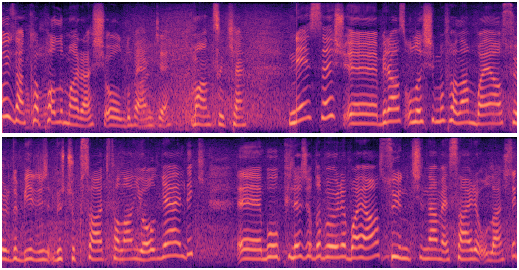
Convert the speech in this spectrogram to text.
O yüzden kapalı Maraş oldu bence mantıken. Neyse e, biraz ulaşımı falan bayağı sürdü. Bir buçuk saat falan yol geldik. E, bu plaja da böyle bayağı suyun içinden vesaire ulaştık.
